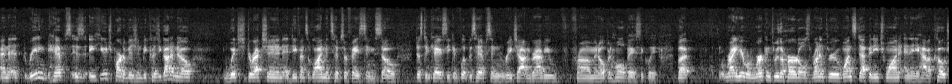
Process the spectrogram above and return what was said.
And it, reading hips is a huge part of vision because you got to know which direction a defensive lineman's hips are facing. So just in case he can flip his hips and reach out and grab you from an open hole, basically. But right here, we're working through the hurdles, running through one step in each one, and then you have a coach,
